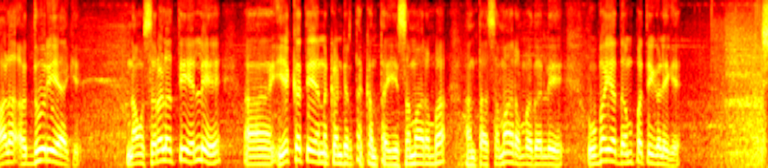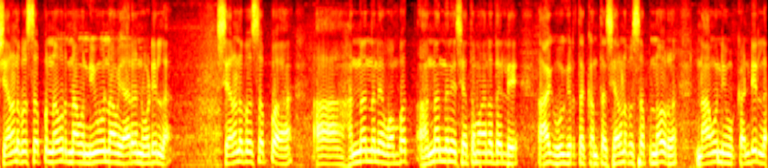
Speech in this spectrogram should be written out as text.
ಬಹಳ ಅದ್ಧೂರಿಯಾಗಿ ನಾವು ಸರಳತೆಯಲ್ಲಿ ಏಕತೆಯನ್ನು ಕಂಡಿರ್ತಕ್ಕಂಥ ಈ ಸಮಾರಂಭ, ಅಂಥ ಸಮಾರಂಭದಲ್ಲಿ ಉಭಯ ದಂಪತಿಗಳಿಗೆ ಶರಣ ಬಸಪ್ಪನವ್ರು ನಾವು, ನೀವು, ನಾವು ಯಾರೂ ನೋಡಿಲ್ಲ. ಶರಣಬಸಪ್ಪ ಆ ಹನ್ನೊಂದನೇ ಒಂಬತ್ತು ಹನ್ನೊಂದನೇ ಶತಮಾನದಲ್ಲಿ ಆಗಿ ಹೋಗಿರ್ತಕ್ಕಂಥ ಶರಣಬಸಪ್ಪನವರು, ನಾವು ನೀವು ಕಂಡಿಲ್ಲ.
